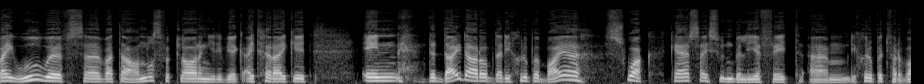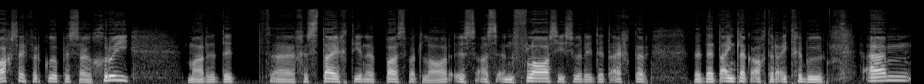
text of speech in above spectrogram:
by Woolworths uh, wat 'n handelsverklaring hierdie week uitgereik het en dit dui daarop dat die groep 'n baie swak kersseisoen beleef het. Ehm um, die groep het verwag sy verkope sou groei, maar dit het uh, gestyg teen 'n pas wat laer is as inflasie sodat dit egter dit het eintlik agteruitgeboer. Ehm um,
